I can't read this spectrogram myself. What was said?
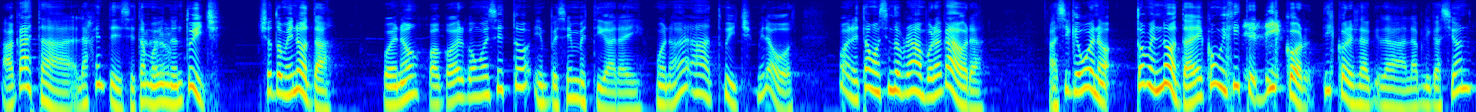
acá está, la gente se está moviendo en Twitch. Yo tomé nota. Bueno, Juaco, a ver cómo es esto y empecé a investigar ahí. Bueno, a ver, ah, Twitch, mira vos. Bueno, estamos haciendo programa por acá ahora. Así que bueno, tomen nota, ¿eh? ¿Cómo dijiste? Sí. Discord. Discord es la, la- la aplicación.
